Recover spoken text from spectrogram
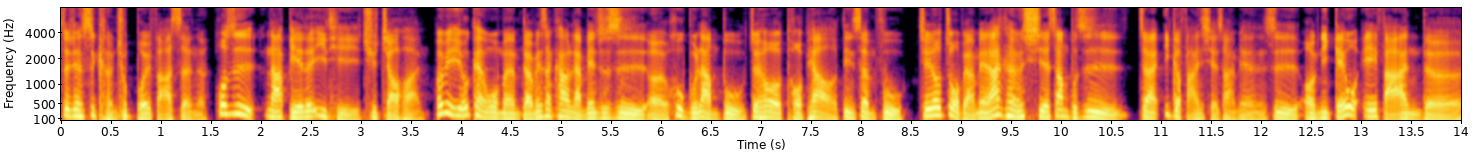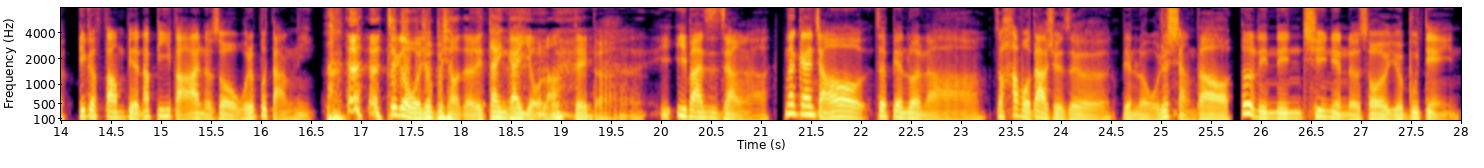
这件事可能就不会发生了，或是拿别的议题去交换，后面有可能我们表面上看到两边就是呃互不让步，最后投票定胜负，其实都做表面，他可能协商不是在一个法案协商里面，是哦你给我 A 法案的一个方便，那 B 法案的时候我就不挡你，这个我就不晓得了，但应该有了，对的，一一般是这样啊。那刚才讲到这辩论啊，这哈佛大学这个辩论，我就想到二零零七年的时候有一部电影。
